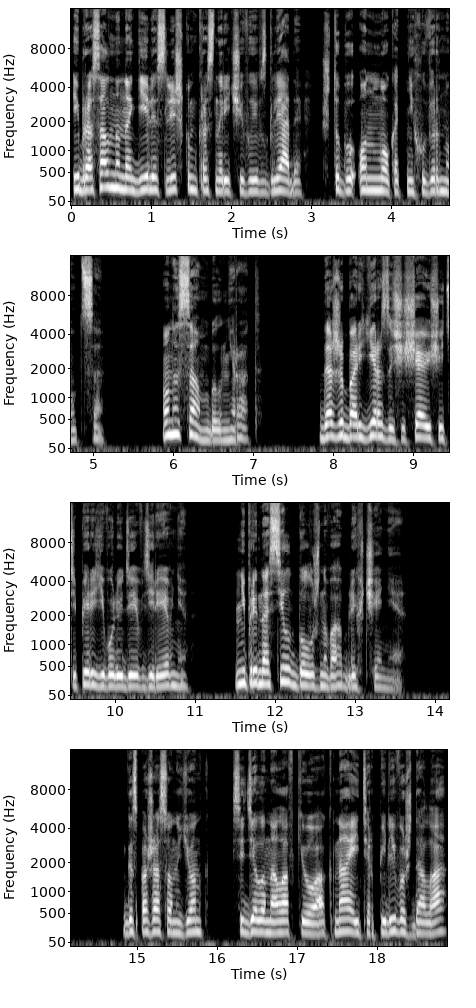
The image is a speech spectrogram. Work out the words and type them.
и бросал на Нагиле слишком красноречивые взгляды, чтобы он мог от них увернуться. Он и сам был не рад. Даже барьер, защищающий теперь его людей в деревне, не приносил должного облегчения. Госпожа Сон Йонг сидела на лавке у окна и терпеливо ждала,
